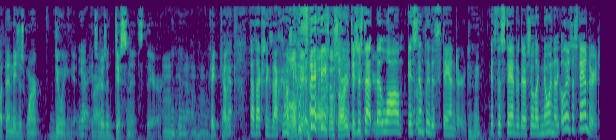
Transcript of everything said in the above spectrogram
But then they just weren't doing it. Yeah. And so there's a dissonance there. Mm-hmm. Yeah. Mm-hmm. Mm-hmm. Okay, Callie? Yeah, that's actually exactly what I was Okay. going to say. Oh, so sorry to It's just get that your- the law is simply the standard. Mm-hmm. It's the standard there. So like knowing that, like, oh, there's a standard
